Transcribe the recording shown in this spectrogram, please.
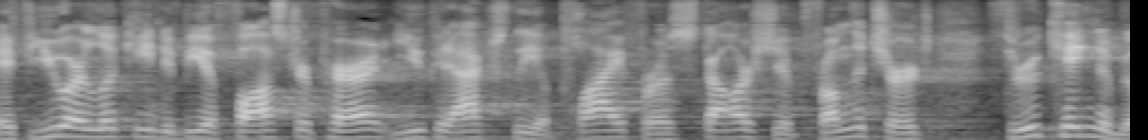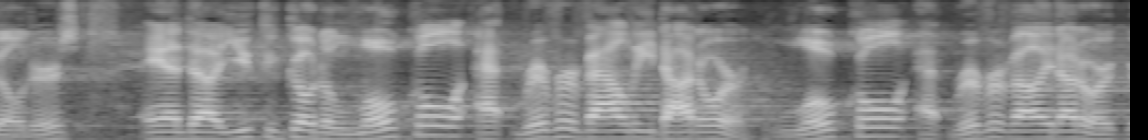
if you are looking to be a foster parent, you could actually apply for a scholarship from from the church through Kingdom Builders. And uh, you could go to local at rivervalley.org, local at rivervalley.org,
